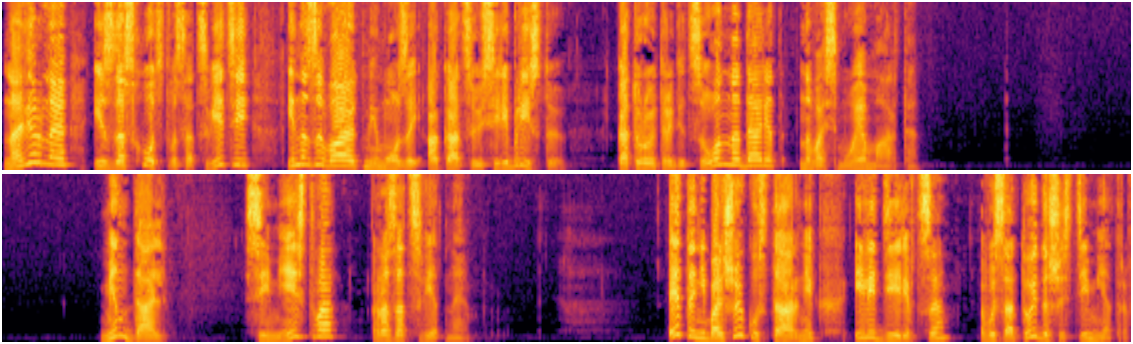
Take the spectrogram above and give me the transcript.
Наверное, из-за сходства соцветий и называют мимозой акацию серебристую, которую традиционно дарят на 8 марта. Миндаль. Семейство разоцветное. Это небольшой кустарник или деревце высотой до 6 метров.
